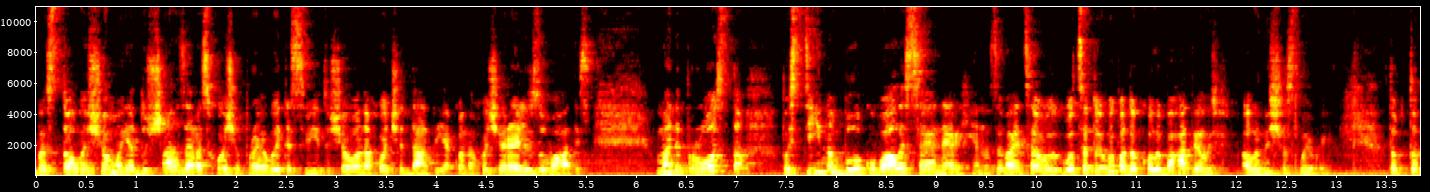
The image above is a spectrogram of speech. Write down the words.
без того, що моя душа зараз хоче проявити світу, що вона хоче дати, як вона хоче реалізуватись. У мене просто постійно блокувалася енергія. Називається оце той випадок, коли багатий, але- нещасливий. Тобто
